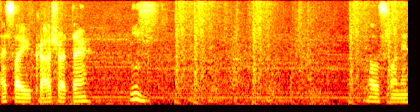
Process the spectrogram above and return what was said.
I saw you crash right there. that was funny.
